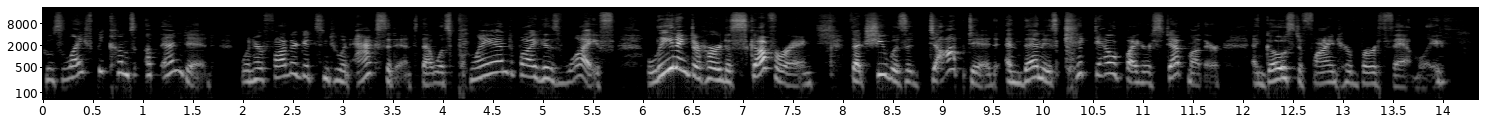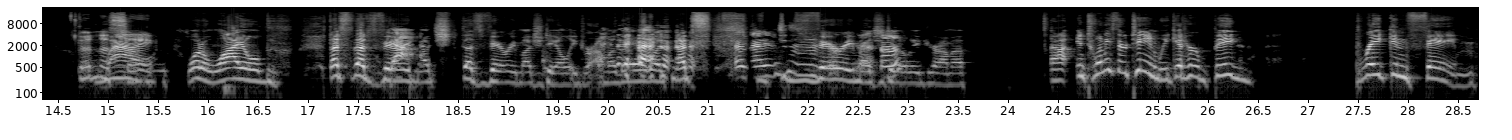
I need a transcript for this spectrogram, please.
whose life becomes upended when her father gets into an accident that was planned by his wife, leading to her discovering that she was adopted and then is kicked out by her stepmother and goes to find her birth family. Goodness wow. sake. What a wild that's that's very yeah. much that's very much daily drama though. Like that's hmm, very much uh-huh. daily drama. Uh, in 2013, we get her big break in fame,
